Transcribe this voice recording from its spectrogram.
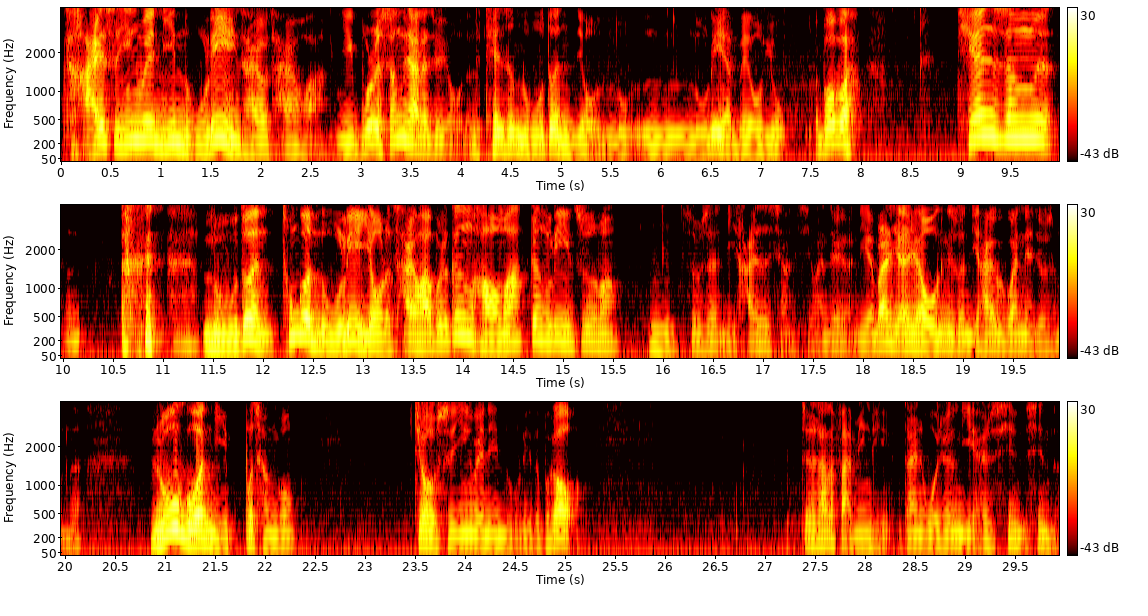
还是因为你努力你才有才华，你不是生下来就有的。你天生奴钝，有努嗯努力也没有用。不不，天生 鲁钝，通过努力有了才华，不是更好吗？更励志吗？嗯，是不是？你还是想喜欢这个？你要不然而且我跟你说，你还有个观点就是什么呢？如果你不成功，就是因为你努力的不够，这是他的反命题。但是我觉得你还是信信的。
